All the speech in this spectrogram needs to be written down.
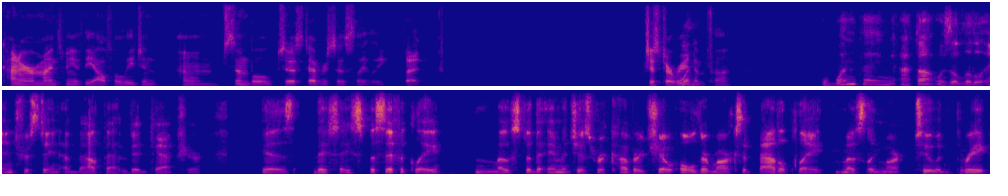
Kind of reminds me of the Alpha Legion um, symbol just ever so slightly, but just a One- random thought. One thing I thought was a little interesting about that vid capture is they say specifically most of the images recovered show older marks of battle plate, mostly Mark II and III,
